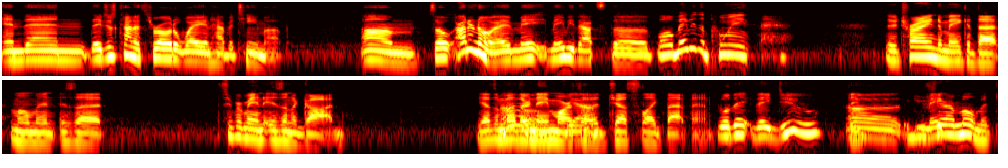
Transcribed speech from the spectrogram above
And then they just kind of throw it away and have a team up um so i don't know I may, maybe that's the Well, maybe the point they're trying to make at that moment is that Superman isn't a god. He has a mother Oh, named Martha, yeah. just like Batman. well they they do They- uh you make- share a moment?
